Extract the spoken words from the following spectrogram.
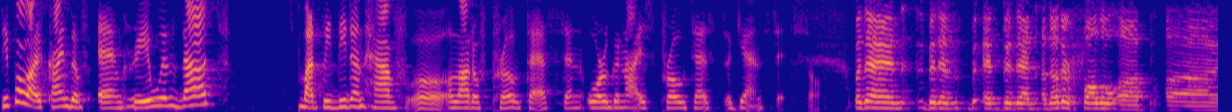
people are kind of angry with that but we didn't have uh, a lot of protests and organized protests against it so but then, but then, but then another follow up. Uh,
